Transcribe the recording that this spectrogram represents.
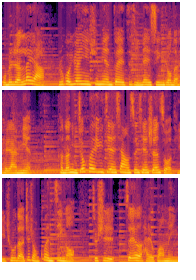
我们人类啊，如果愿意去面对自己内心中的黑暗面，可能你就会遇见像孙先生所提出的这种困境哦，就是罪恶还有光明。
